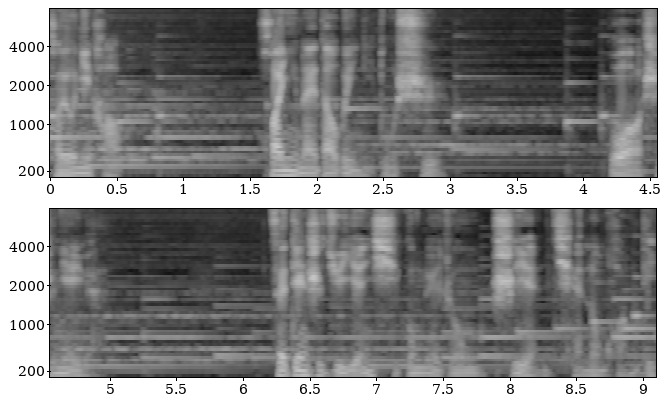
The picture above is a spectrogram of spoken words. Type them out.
朋友你好，欢迎来到为你读诗，我是聂远。在电视剧《延禧攻略》中饰演乾隆皇帝。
